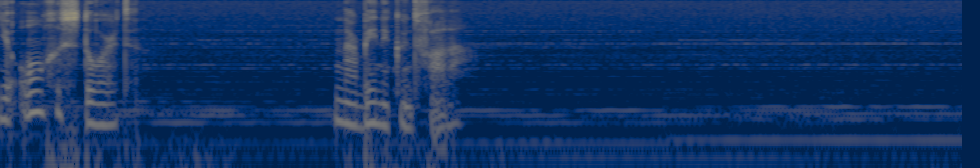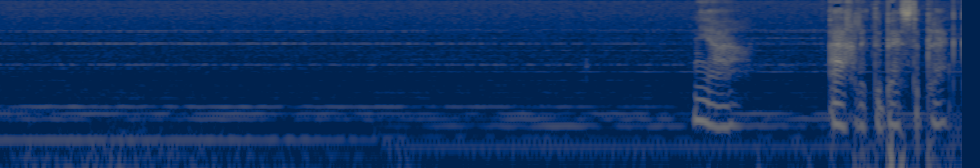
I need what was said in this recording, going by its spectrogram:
je ongestoord naar binnen kunt vallen. Eigenlijk de beste plek.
